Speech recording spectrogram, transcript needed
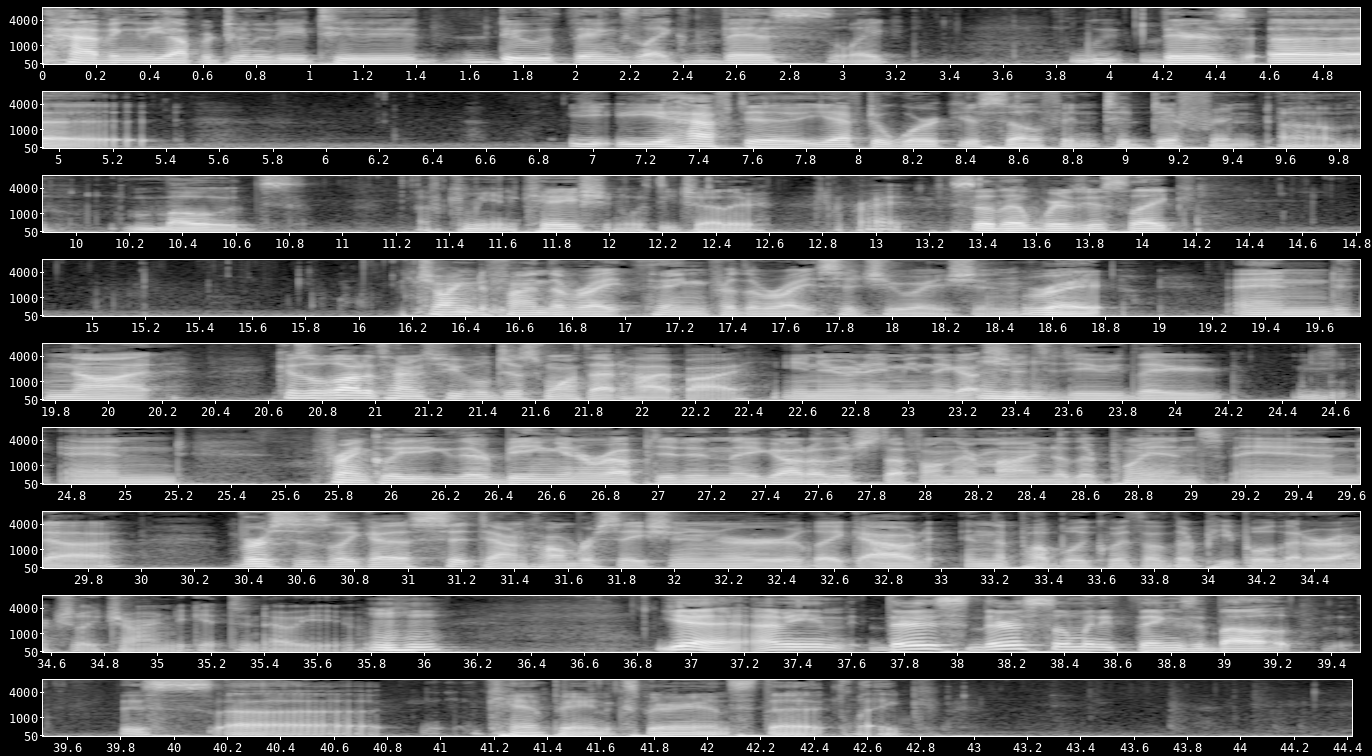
having the opportunity to do things like this like we, there's a you, you have to you have to work yourself into different um, modes of communication with each other right so that we're just like trying to find the right thing for the right situation right and not because a lot of times people just want that hi bye. You know what I mean? They got shit to do. They and frankly, they're being interrupted, and they got other stuff on their mind, other plans, and uh, versus like a sit down conversation or like out in the public with other people that are actually trying to get to know you. Yeah i mean there's there's so many things about this uh, campaign experience that like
